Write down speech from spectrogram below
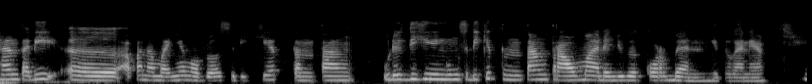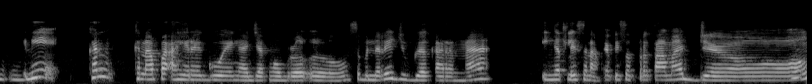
Han tadi uh, apa namanya ngobrol sedikit tentang udah disinggung sedikit tentang trauma dan juga korban gitu kan ya. Mm-hmm. Ini kan kenapa akhirnya gue ngajak ngobrol lo sebenarnya juga karena inget listen up episode pertama dong.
